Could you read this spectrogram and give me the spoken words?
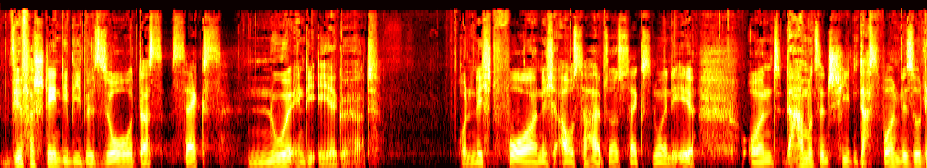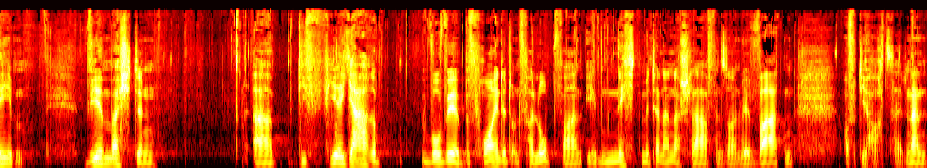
wir verstehen die Bibel so, dass Sex nur in die Ehe gehört. Und nicht vor, nicht außerhalb, sondern Sex nur in die Ehe. Und da haben wir uns entschieden, das wollen wir so leben. Wir möchten äh, die vier Jahre wo wir befreundet und verlobt waren, eben nicht miteinander schlafen, sondern wir warten auf die Hochzeit. Und dann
